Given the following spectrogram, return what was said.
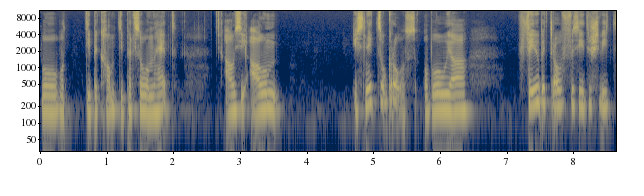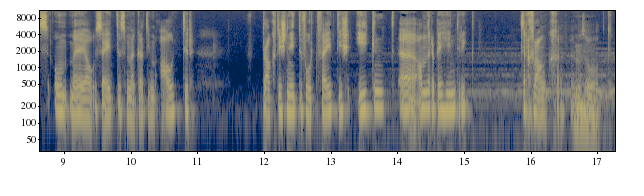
wo die bekannte Person hat. Alles in allem ist es nicht so groß, obwohl ja viel betroffen sind in der Schweiz und man ja auch sagt, dass man gerade im Alter praktisch nicht davor gefeit ist, irgendeine andere Behinderung zu erkranken, wenn man mhm. so will.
